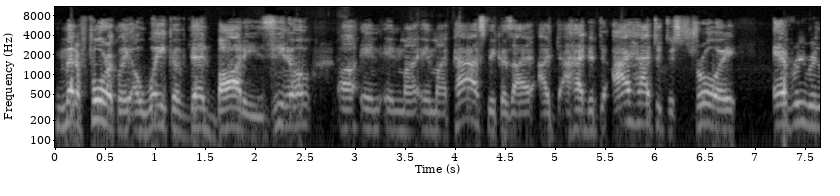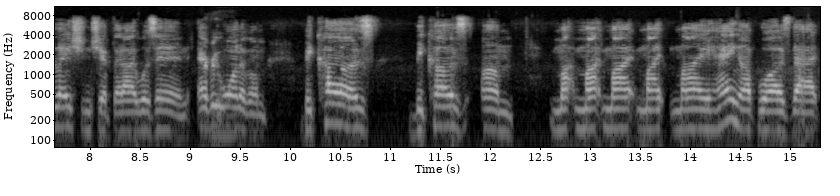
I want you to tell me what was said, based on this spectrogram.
metaphorically a wake of dead bodies. You know, uh, in in my in my past because I, I I had to I had to destroy every relationship that I was in, every one of them, because because um my my my my, my hang up was that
